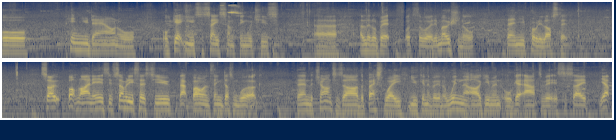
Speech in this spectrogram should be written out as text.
or pin you down or, or get you to say something which is uh, a little bit, what's the word, emotional, then you've probably lost it. So bottom line is, if somebody says to you that Bowen thing doesn't work, then the chances are the best way you can ever going to win that argument or get out of it is to say, yep,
